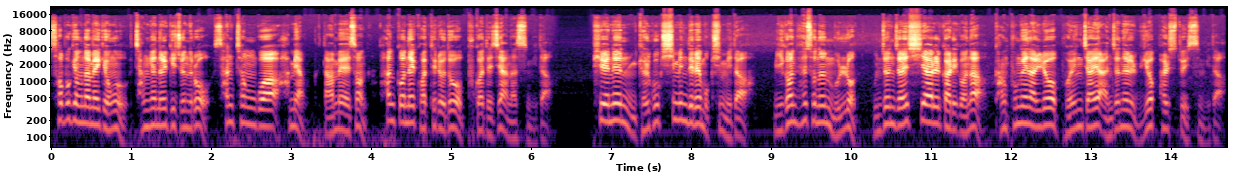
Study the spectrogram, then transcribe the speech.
서부 경남의 경우 작년을 기준으로 산청과 함양, 남해에선 한 건의 과태료도 부과되지 않았습니다. 피해는 결국 시민들의 몫입니다. 미건 훼손은 물론 운전자의 시야를 가리거나 강풍에 날려 보행자의 안전을 위협할 수도 있습니다.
